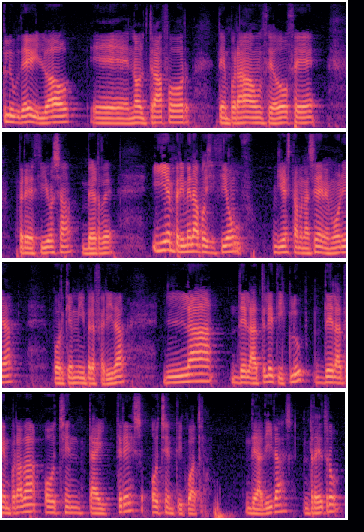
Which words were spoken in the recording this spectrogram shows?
Club de Bilbao, eh, en Old Trafford, temporada 11-12, preciosa, verde. Y en primera posición, y esta me la sé de memoria porque es mi preferida, la del Athletic Club de la temporada 83-84, de Adidas Retro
